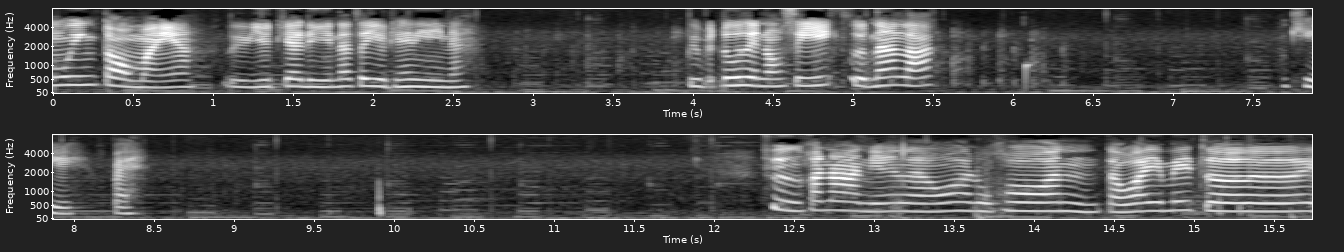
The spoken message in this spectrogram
ต้องวิ่งต่อไหมอะหรือหยุดแค่นี้น่าจะหยุดแค่นี้นะปิดประตูใส่น้องซีกสุดน่ารัก โอเค ไป ถึงขนาดนี้แล้วอะทุกคน แต่ว่ายังไม่เจอเลย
